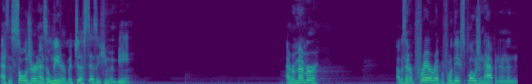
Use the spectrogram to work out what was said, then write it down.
as a soldier and as a leader, but just as a human being. I remember I was in a prayer right before the explosion happened, and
